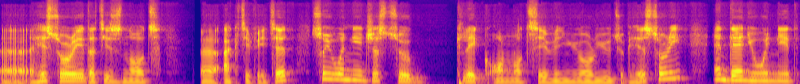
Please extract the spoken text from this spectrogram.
uh, history that is not uh, activated. So you will need just to click on not saving your youtube history and then you will need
